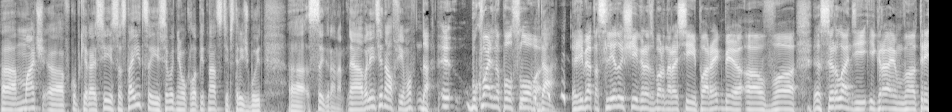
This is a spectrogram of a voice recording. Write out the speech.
э, матч э, в Кубке России состоится, и сегодня около 15 встреч будет э, сыграно. Э, Валентин Алфимов. Да, э, буквально полслова. Да. Ребята, следующие игры сборной России по регби э, в, э, с Ирландией играем 3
